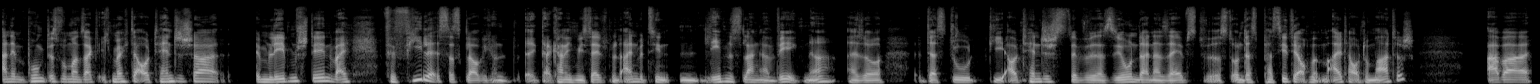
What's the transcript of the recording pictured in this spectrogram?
an dem Punkt ist, wo man sagt, ich möchte authentischer im Leben stehen, weil für viele ist das, glaube ich, und äh, da kann ich mich selbst mit einbeziehen, ein lebenslanger Weg, ne? Also, dass du die authentischste Version deiner selbst wirst. Und das passiert ja auch mit dem Alter automatisch. Aber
